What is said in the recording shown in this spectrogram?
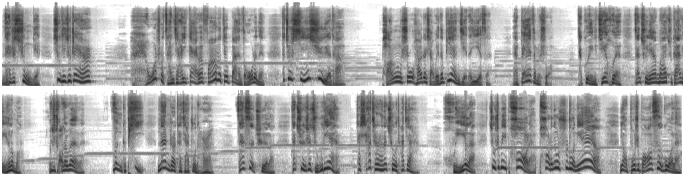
乃是兄弟，兄弟就这样。哎，我说咱家一盖完房子就搬走了呢，他就是心虚呀。他庞叔还有点想为他辩解的意思。哎，别这么说，他闺女结婚，咱去年不还去赶礼了吗？我就找他问问，问个屁！恁知道他家住哪儿啊？咱是去了，咱去的是酒店。他啥前让咱去过他家？毁了，就是被泡了，泡了能十多年呀！要不是宝四过来，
